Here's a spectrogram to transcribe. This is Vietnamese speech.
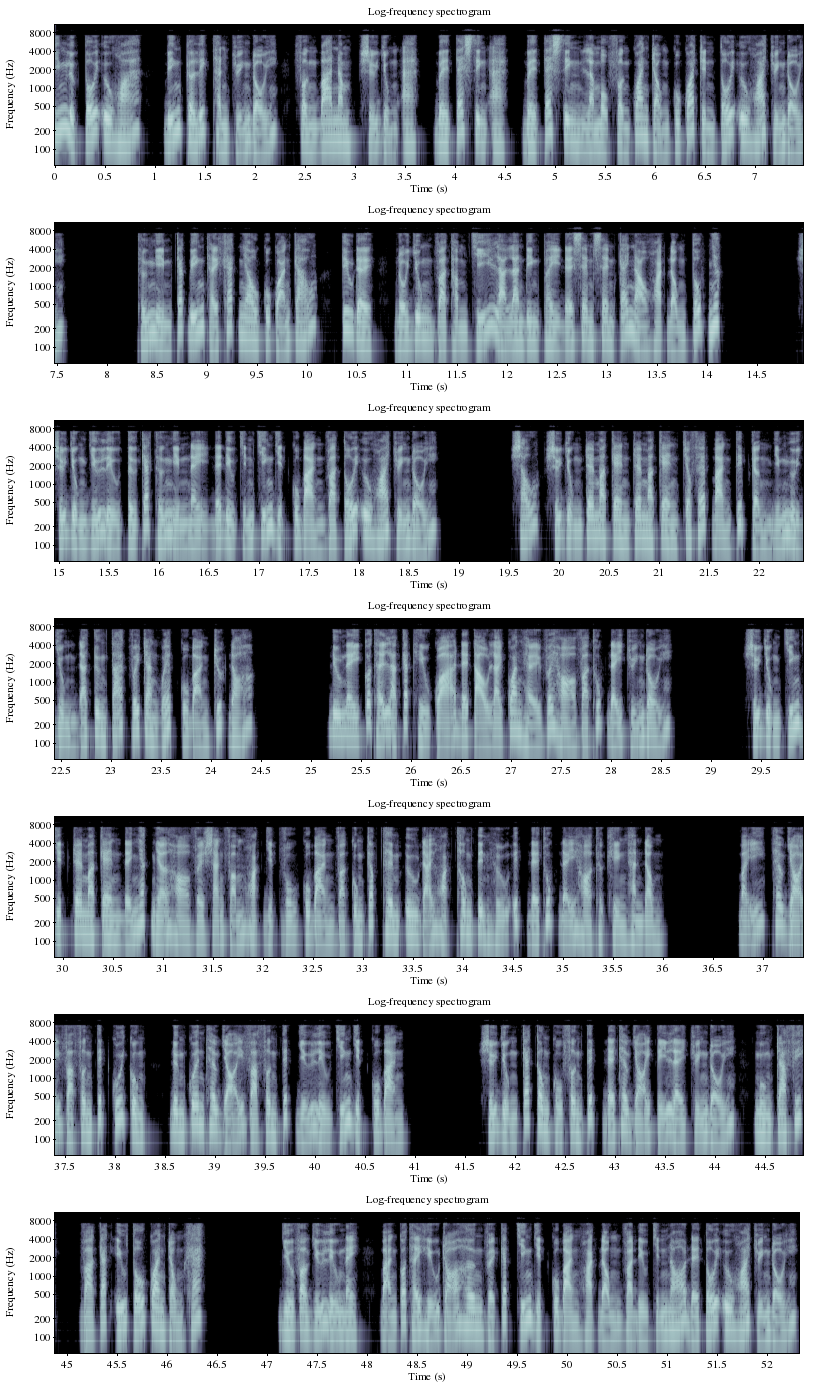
Chiến lược tối ưu hóa, biến click thành chuyển đổi, phần 3 năm sử dụng A, B testing A, B testing là một phần quan trọng của quá trình tối ưu hóa chuyển đổi. Thử nghiệm các biến thể khác nhau của quảng cáo, tiêu đề, nội dung và thậm chí là landing page để xem xem cái nào hoạt động tốt nhất. Sử dụng dữ liệu từ các thử nghiệm này để điều chỉnh chiến dịch của bạn và tối ưu hóa chuyển đổi. 6. Sử dụng Remarken Remarken cho phép bạn tiếp cận những người dùng đã tương tác với trang web của bạn trước đó. Điều này có thể là cách hiệu quả để tạo lại quan hệ với họ và thúc đẩy chuyển đổi. Sử dụng chiến dịch Remarken để nhắc nhở họ về sản phẩm hoặc dịch vụ của bạn và cung cấp thêm ưu đãi hoặc thông tin hữu ích để thúc đẩy họ thực hiện hành động. 7. Theo dõi và phân tích cuối cùng, đừng quên theo dõi và phân tích dữ liệu chiến dịch của bạn. Sử dụng các công cụ phân tích để theo dõi tỷ lệ chuyển đổi, nguồn traffic và các yếu tố quan trọng khác. Dựa vào dữ liệu này, bạn có thể hiểu rõ hơn về cách chiến dịch của bạn hoạt động và điều chỉnh nó để tối ưu hóa chuyển đổi.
